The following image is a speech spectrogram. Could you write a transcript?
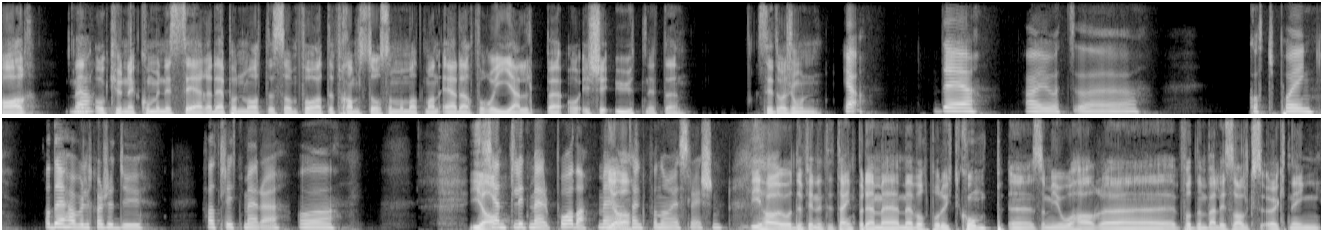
har. Men Ja. å kunne kommunisere det på en måte som får at det framstår som om at man er der for å hjelpe og ikke utnytte situasjonen. Ja. Det er jo et uh, godt poeng. Og det har vel kanskje du hatt litt mer og Ja, kjent litt mer på, da, med Ja. tanke på no isolation. vi har jo definitivt tenkt på det med, med vårt produkt Komp, eh, som jo har eh, fått en veldig salgsøkning,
